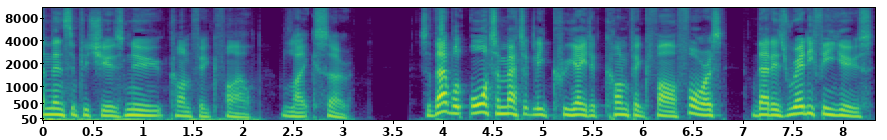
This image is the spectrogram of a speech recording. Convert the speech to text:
and then simply choose new config file like so. So that will automatically create a config file for us that is ready for use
